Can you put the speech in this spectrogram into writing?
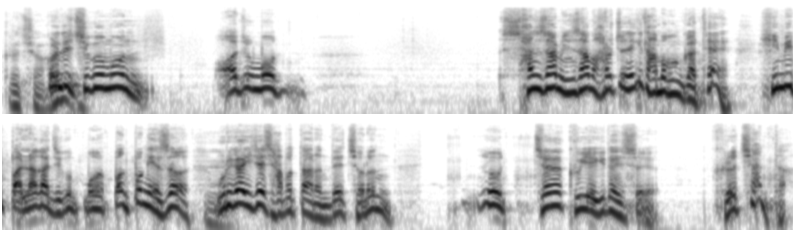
그렇죠. 그런데 지금은 아주 뭐 산삼, 인삼 하루 저녁에 다 먹은 것 같아. 힘이 빨라가지고 뭐 뻥뻥해서 우리가 이제 잡았다는데 저는 어, 제가 그 얘기도 했어요. 그렇지 않다.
